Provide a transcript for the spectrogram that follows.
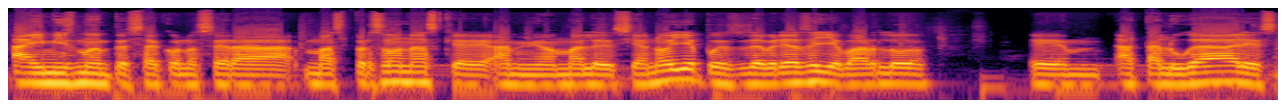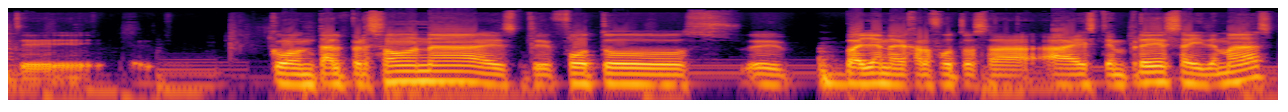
ahí mismo empecé a conocer a más personas que a mi mamá le decían, oye, pues deberías de llevarlo em, a tal lugar, este, con tal persona, este, fotos, eh, vayan a dejar fotos a, esta empresa y demás.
